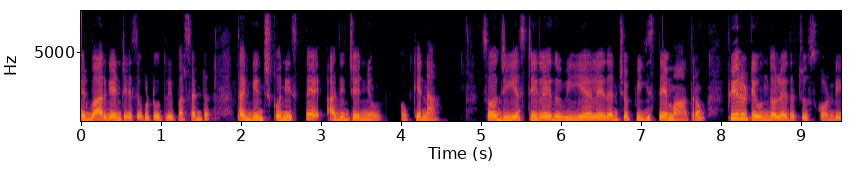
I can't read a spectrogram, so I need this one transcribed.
మీరు బార్గెన్ చేసి ఒక టూ త్రీ పర్సెంట్ తగ్గించుకొని ఇస్తే అది జెన్యున్ ఓకేనా సో జిఎస్టీ లేదు విఏ లేదని చెప్పి ఇస్తే మాత్రం ప్యూరిటీ ఉందో లేదో చూసుకోండి.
